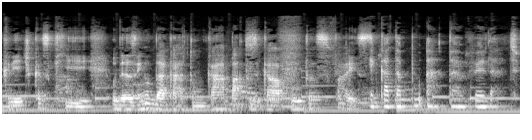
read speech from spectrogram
críticas que o desenho da Cartoon Carrapatos e Carraputas faz. É catapu... Ah, tá, verdade.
